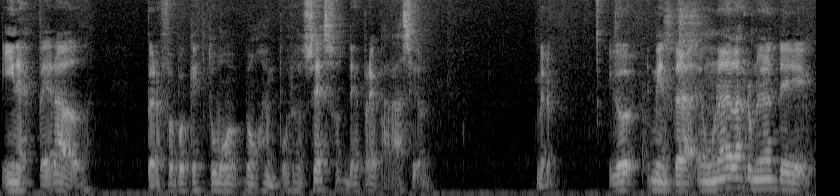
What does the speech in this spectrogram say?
inesperado, pero fue porque estuvimos en procesos de preparación. Mira, yo, mientras en una de las reuniones de,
